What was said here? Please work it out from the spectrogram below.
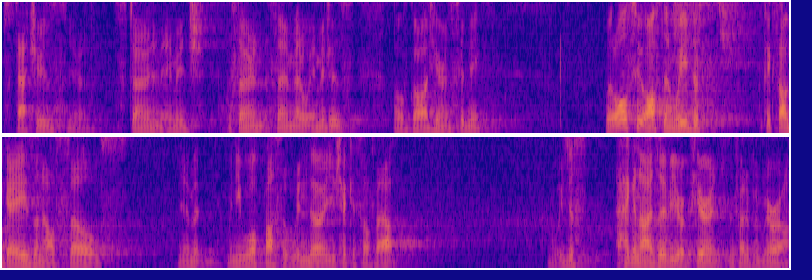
statues, you know, stone and image, stone and, stone and metal images of God here in Sydney. But all too often, we just fix our gaze on ourselves you know, when you walk past a window and you check yourself out, we just agonize over your appearance in front of a mirror.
